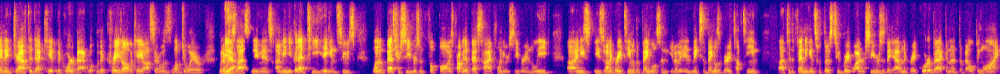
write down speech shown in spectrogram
and they drafted that kid, the quarterback, what with the create all the chaos there. Was Lovejoy or whatever Yeah. his last name is. I mean, you could have Tee Higgins, who's one of the best receivers in football. He's probably the best high pointing receiver in the league, uh, and he's he's on a great team with the Bengals, and you know it makes the Bengals a very tough team uh, to defend against with those two great wide receivers that they have and a great quarterback and a developing line.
